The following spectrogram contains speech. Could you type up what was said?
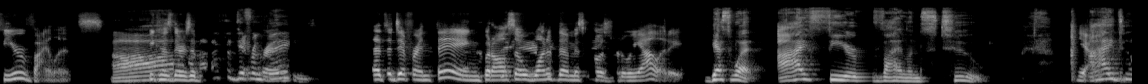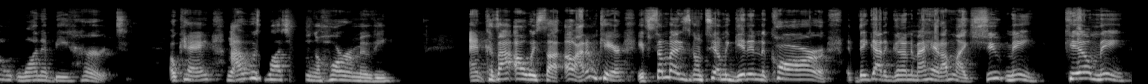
fear violence. Ah, because there's a, that's a different, different thing. That's a different thing, but also one of them is closer to reality. Guess what? I fear violence too. Yeah. I don't want to be hurt. Okay. Yeah. I was watching a horror movie and because I always thought, oh, I don't care if somebody's going to tell me get in the car or they got a gun in my head. I'm like, shoot me, kill me,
